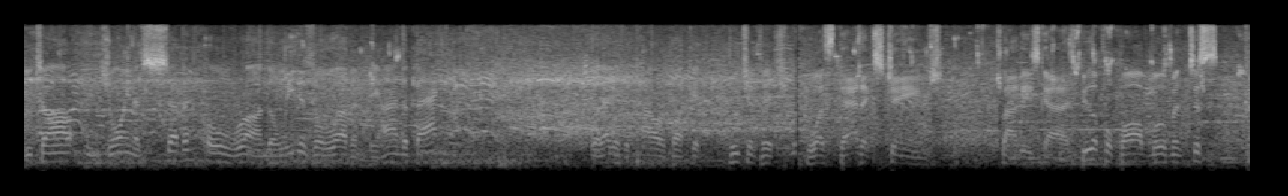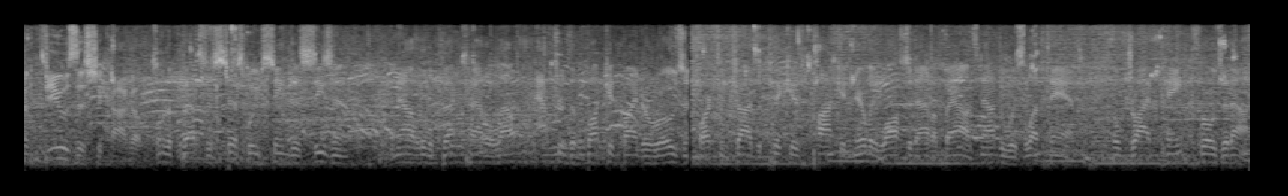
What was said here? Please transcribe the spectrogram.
Utah enjoying a 7-0 run. The lead is 11. Behind the back. Well, that was a power bucket. Vucevic. Was that exchange by these guys? Beautiful ball movement. Just confuses Chicago. One of the best assists we've seen this season. And now a little back paddle out after the bucket by DeRozan. Clarkson tries to pick his pocket, nearly lost it out of bounds. Now to his left hand. He'll drive paint, throws it out.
